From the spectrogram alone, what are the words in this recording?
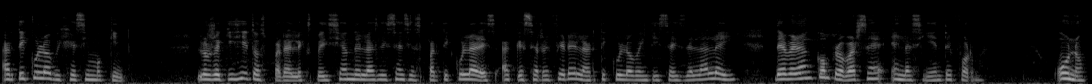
Artículo vigésimo quinto. Los requisitos para la expedición de las licencias particulares a que se refiere el artículo 26 de la ley deberán comprobarse en la siguiente forma. 1.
